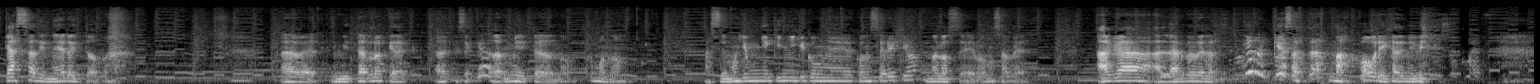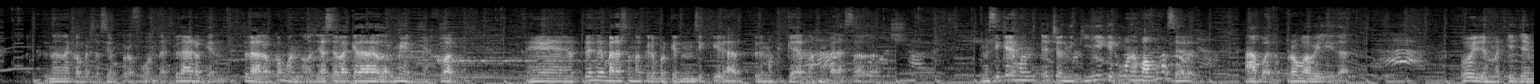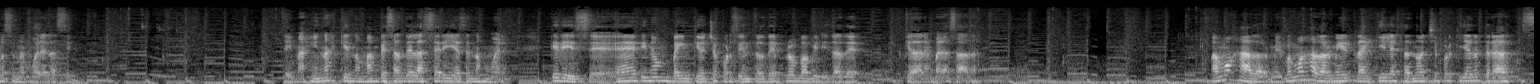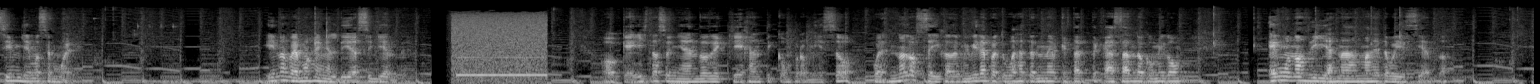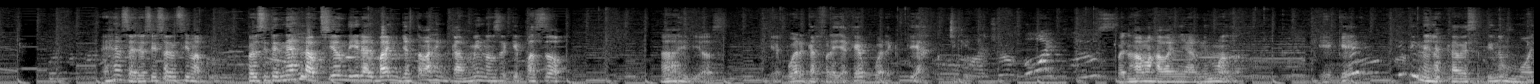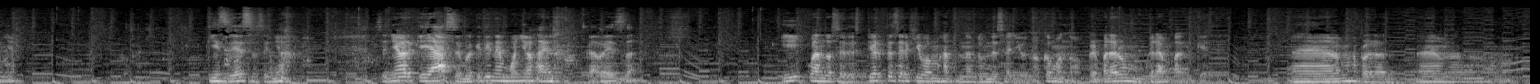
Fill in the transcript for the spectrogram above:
casa, dinero y todo. A ver, invitarlo a que, a que se quede a dormir, claro, no. ¿Cómo no? ¿Hacemos ya un ñiqui ñiqui con, eh, con Sergio? No lo sé, vamos a ver. Haga alarde de la... ¡Qué riqueza! Estás más pobre, hija de mi vida. Tener una conversación profunda. Claro que no. Claro, ¿cómo no? Ya se va a quedar a dormir, mejor. Eh, test de embarazo no creo porque ni siquiera tenemos que quedarnos embarazadas. Ni siquiera hemos hecho ni ñiqui, ¿cómo nos vamos a hacer? Ah, bueno, probabilidad. Uy, Dios mío, aquí ya se me muere la sim. ¿Te imaginas que va empezando la serie y ya se nos muere? ¿Qué dice? Eh, tiene un 28% de probabilidad de quedar embarazada. Vamos a dormir, vamos a dormir tranquila esta noche porque ya nuestra sim ya se muere. Y nos vemos en el día siguiente. Ok, está soñando de que es anticompromiso. Pues no lo sé, hijo de mi vida, pero tú vas a tener que estarte casando conmigo en unos días nada más, te voy diciendo. Es en serio, se hizo encima. Pero si tenías la opción de ir al baño, ya estabas en camino, no sé qué pasó. Ay, Dios. Qué puerca, Freya, qué puerca. Asco, chiquita. Pues nos vamos a bañar, ni modo. ¿Qué? ¿Qué? ¿Qué tiene en la cabeza? Tiene un moño. ¿Qué es eso, señor? Señor, ¿qué hace? ¿Por qué tiene moños en la cabeza? Y cuando se despierte Sergio vamos a tenerle un desayuno. ¿Cómo no? Preparar un gran banquete. Eh, vamos a preparar... Eh,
